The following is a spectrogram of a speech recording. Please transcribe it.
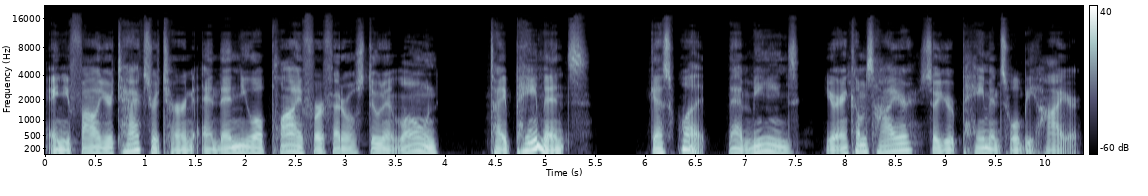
and you file your tax return and then you apply for a federal student loan type payments, guess what? That means your income's higher, so your payments will be higher.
